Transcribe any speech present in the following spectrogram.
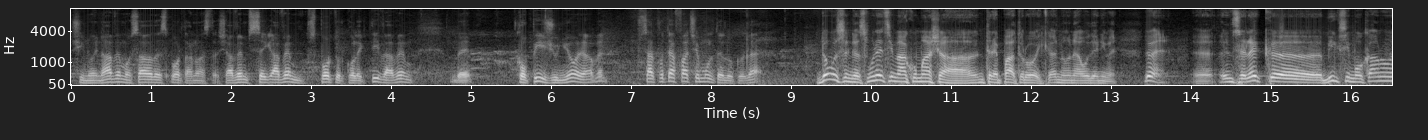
Și noi nu avem o sală de sport a noastră. Și avem, se- avem sporturi colective, avem de copii juniori, avem, s-ar putea face multe lucruri, da? Domnul Sângă, spuneți-mi acum așa, între patru ochi, că nu ne aude nimeni. Dom'le, înțeleg că Bixi Mocanu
